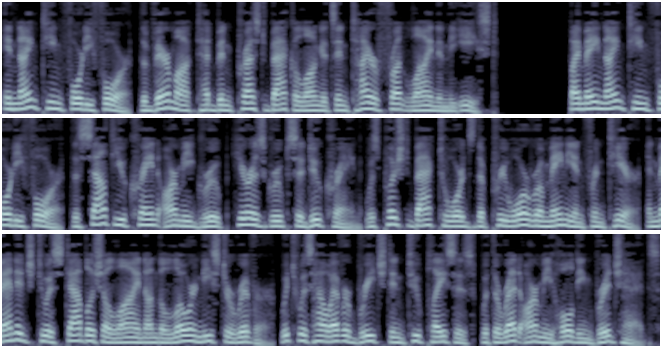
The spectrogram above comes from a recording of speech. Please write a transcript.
In 1944, the Wehrmacht had been pressed back along its entire front line in the east. By May 1944, the South Ukraine Army Group was pushed back towards the pre-war Romanian frontier, and managed to establish a line on the lower Dniester River, which was however breached in two places, with the Red Army holding bridgeheads.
